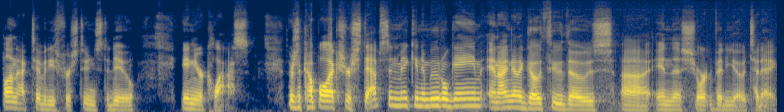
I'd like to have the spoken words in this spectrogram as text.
fun activities for students to do in your class. There's a couple extra steps in making a Moodle game, and I'm going to go through those uh, in this short video today.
